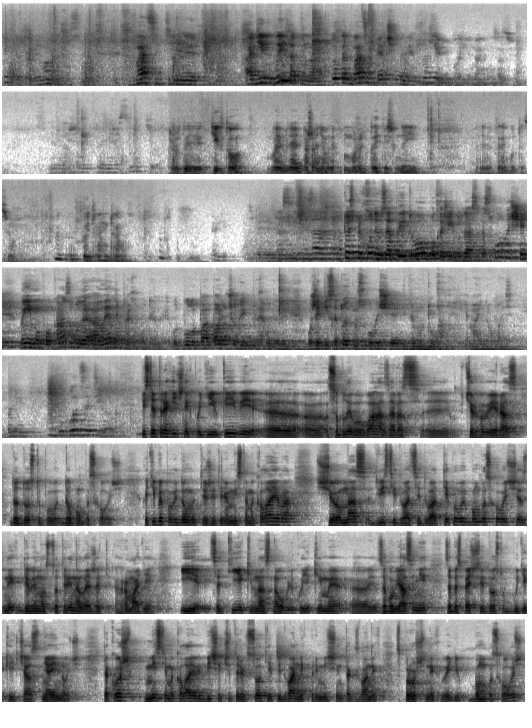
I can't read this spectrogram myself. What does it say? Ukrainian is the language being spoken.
Техника немного 600. 21 выход у нас, только 25 человек. Люди, ті, хто виявляють бажання, вони можуть прийти сюди і е, перебути цю повітряну тривогу. Хтось приходив, запитував, покажіть, будь ласка, сховище. Ми йому показували, але не приходили. От було пару чоловік приходили вже після того, як ми сховище відремонтували. Я маю на увазі. Після трагічних подій в Києві е, особлива увага зараз е, в черговий раз до доступу до бомбосховищ. Хотів би повідомити жителям міста Миколаєва, що в нас 222 типових бомбосховища, з них 93 належать громаді. І це ті, які в нас на обліку, які ми е, зобов'язані забезпечити доступ в будь-який час дня і ночі. Також в місті Миколаєві більше 400 є підвальних приміщень, так званих спрощених видів бомбосховищ.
